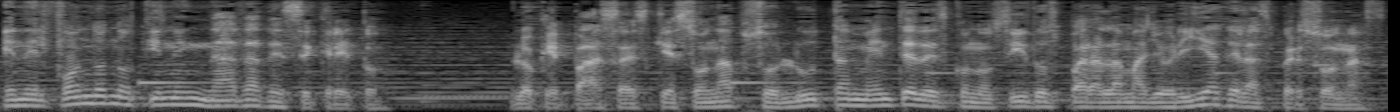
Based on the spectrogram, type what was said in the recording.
en el fondo no tienen nada de secreto. Lo que pasa es que son absolutamente desconocidos para la mayoría de las personas,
